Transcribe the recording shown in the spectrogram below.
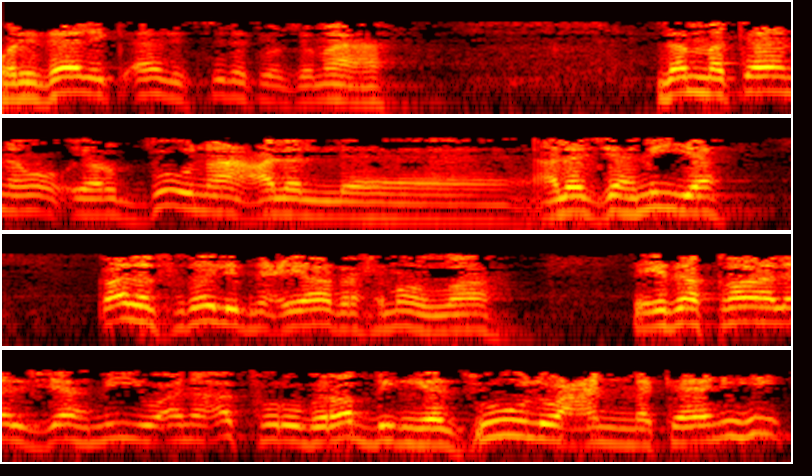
ولذلك أهل السنة والجماعة لما كانوا يردون على على الجهمية قال الفضيل بن عياض رحمه الله فإذا قال الجهمي أنا أكفر برب يزول عن مكانه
